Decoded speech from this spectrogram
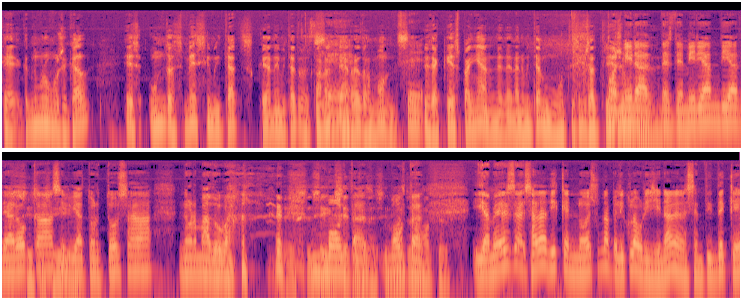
que aquest número musical és un dels més imitats que han imitat les dones Sí. d'arreu del món. Sí. Des d'aquí a Espanya han, han imitat moltíssimes actrius. Pues mira, Eh, desde Miriam Díaz de Aroca, Sí, sí, sí. Silvia Tortosa, Norma Duval, sí, sí, moltes, etcètera, sí, moltes. moltes. I a més s'ha de dir que no és una pel·lícula original en el sentit de que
